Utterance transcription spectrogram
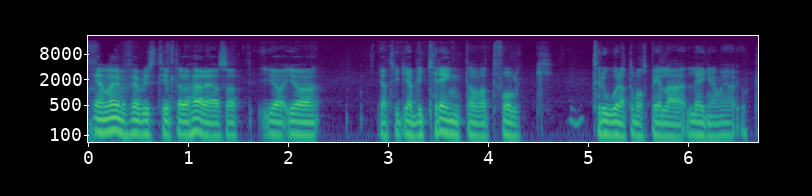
Anledningen varför jag blir så tiltad av det här är alltså att jag, jag, jag tycker jag blir kränkt av att folk tror att de har spelat längre än vad jag har gjort.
